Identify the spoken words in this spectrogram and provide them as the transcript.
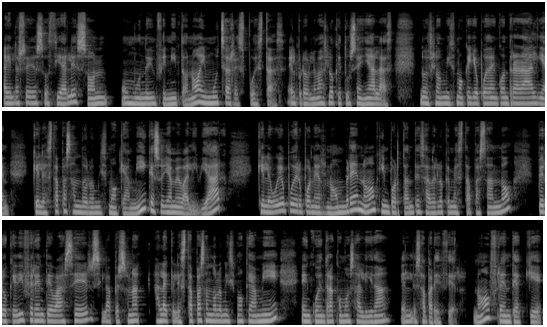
ahí las redes sociales son un mundo infinito, ¿no? Hay muchas respuestas. El problema es lo que tú señalas. No es lo mismo que yo pueda encontrar a alguien que le está pasando lo mismo que a mí, que eso ya me va a aliviar, que le voy a poder poner nombre, ¿no? Qué importante saber lo que me está pasando, pero qué diferente va a ser si la persona a la que le está pasando lo mismo que a mí encuentra como salida el desaparecer, ¿no? Frente a que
